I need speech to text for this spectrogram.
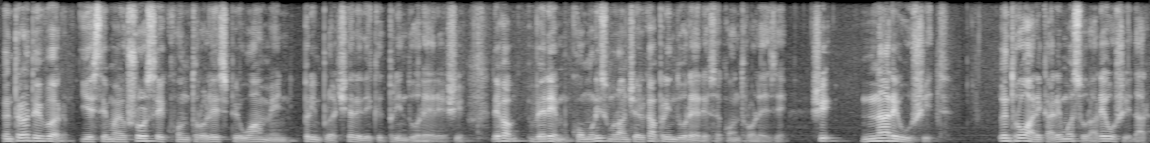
Într-adevăr, este mai ușor să-i controlezi pe oameni prin plăcere decât prin durere și, de fapt, vedem, comunismul a încercat prin durere să controleze și n-a reușit. Într-o oarecare măsură a reușit, dar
